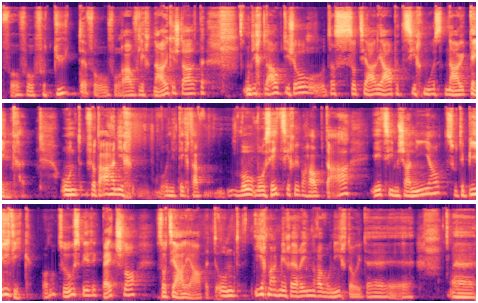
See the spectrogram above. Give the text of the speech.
von, von, von Deuten, von, von auch vielleicht neu gestalten. Und ich glaube schon, dass soziale Arbeit sich muss neu denken. Und für da habe ich, wo ich gedacht habe, wo, wo setze ich überhaupt an, jetzt im Scharnier zu der Bildung, oder? Zur Ausbildung, Bachelor, soziale Arbeit. Und ich mag mich erinnern, wo ich da in der, äh,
